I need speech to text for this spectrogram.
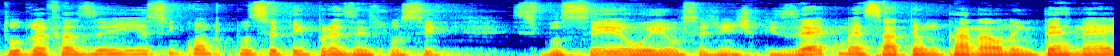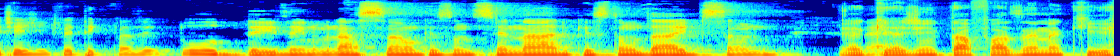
tudo vai fazer isso. Enquanto você tem, se você, se você ou eu, se a gente quiser começar a ter um canal na internet, a gente vai ter que fazer tudo, desde a iluminação, questão do cenário, questão da edição É que a gente tá fazendo aqui.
